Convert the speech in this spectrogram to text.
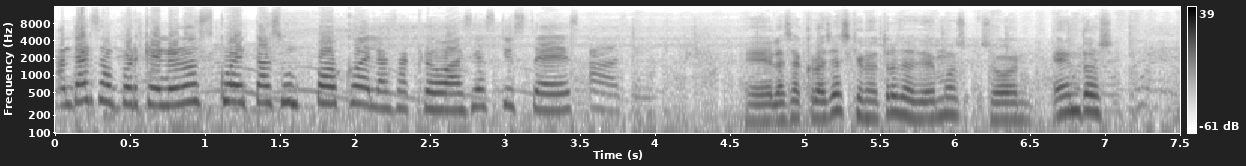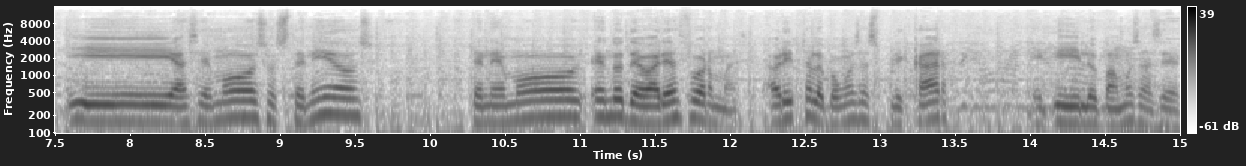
Anderson, ¿por qué no nos cuentas un poco de las acrobacias que ustedes hacen? Eh, las acrobacias que nosotros hacemos son endos y hacemos sostenidos, tenemos endos de varias formas, ahorita los vamos a explicar y, los vamos a hacer.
